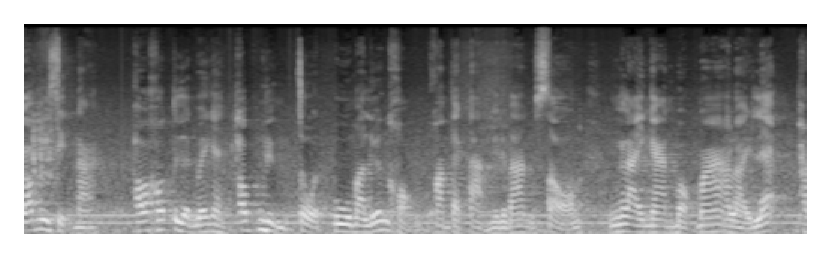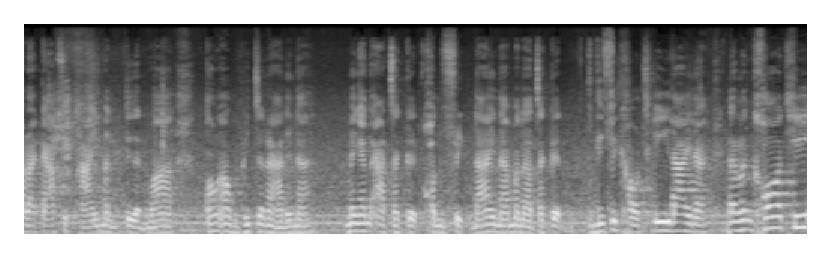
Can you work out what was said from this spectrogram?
ก็มีสิทธินะ เพราะว่าเขาเตือนไว้ไงเขาหนึ่งโจทย์ปูมาเรื่องของความแตกต่างอยู่ในบ้างสองรายงานบอกว่าอะไร และพารากราฟสุดท้ายมันเตือนว่าต้องเอาไปพิจารณาด้วยนะ ไม่งั้นอาจจะเกิดคอน FLICT ได้นะ มันอาจจะเกิด difficulty ได้นะ ดังนั้นข้อที่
